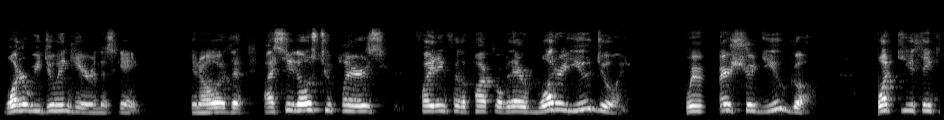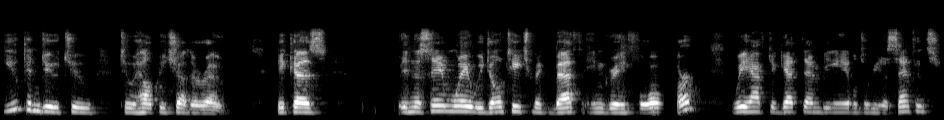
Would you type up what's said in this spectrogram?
what are we doing here in this game? You know, the, I see those two players fighting for the puck over there. What are you doing? Where, where should you go? What do you think you can do to to help each other out? Because in the same way we don't teach Macbeth in grade four, we have to get them being able to read a sentence,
